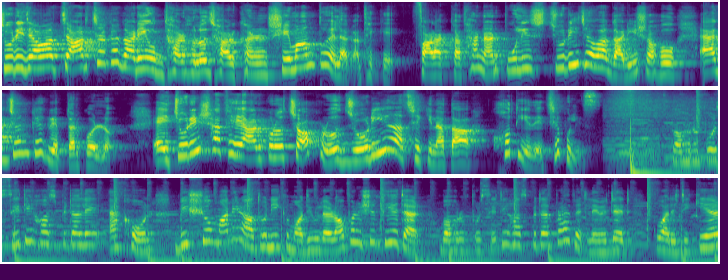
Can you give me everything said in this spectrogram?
চুরি যাওয়া চার চাকা গাড়ি উদ্ধার হলো ঝাড়খণ্ড সীমান্ত এলাকা থেকে। ফারাক্কা থানার পুলিশ চুরি যাওয়া গাড়ি সহ একজনকে গ্রেপ্তার করল। এই চুরির সাথে আর কোনো চক্র জড়িয়ে আছে কিনা তা খতিয়ে দেখছে পুলিশ। বহরমপুর সিটি হসপিটালে এখন বিশ্বমানের আধুনিক modular operation theatre, Baharampur city hospital private limited, quality care,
